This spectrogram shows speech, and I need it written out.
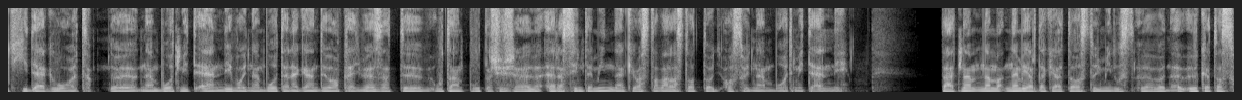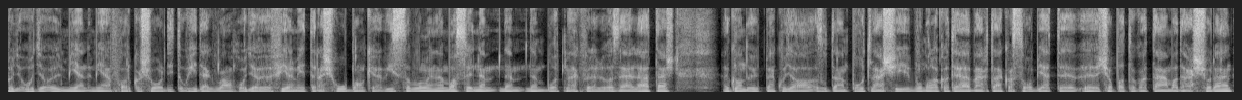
Hogy hideg volt, nem volt mit enni, vagy nem volt elegendő a fegyverzet utánpótlas, és erre szinte mindenki azt a választotta, hogy az, hogy nem volt mit enni. Tehát nem, nem, nem érdekelte azt, hogy mínusz, őket az, hogy, hogy, milyen, milyen farkas ordító hideg van, hogy fél méteres hóban kell visszavonulni, nem az, hogy nem, nem, nem volt megfelelő az ellátás. Gondoljuk meg, hogy az utánpótlási vonalakat elvágták a szovjet csapatok a támadás során.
